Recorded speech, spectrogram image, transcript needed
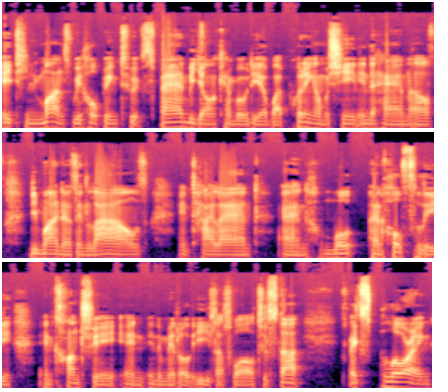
18 months, we're hoping to expand beyond Cambodia by putting our machine in the hand of the miners in Laos, in Thailand, and mo- and hopefully in country in, in the Middle East as well to start exploring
